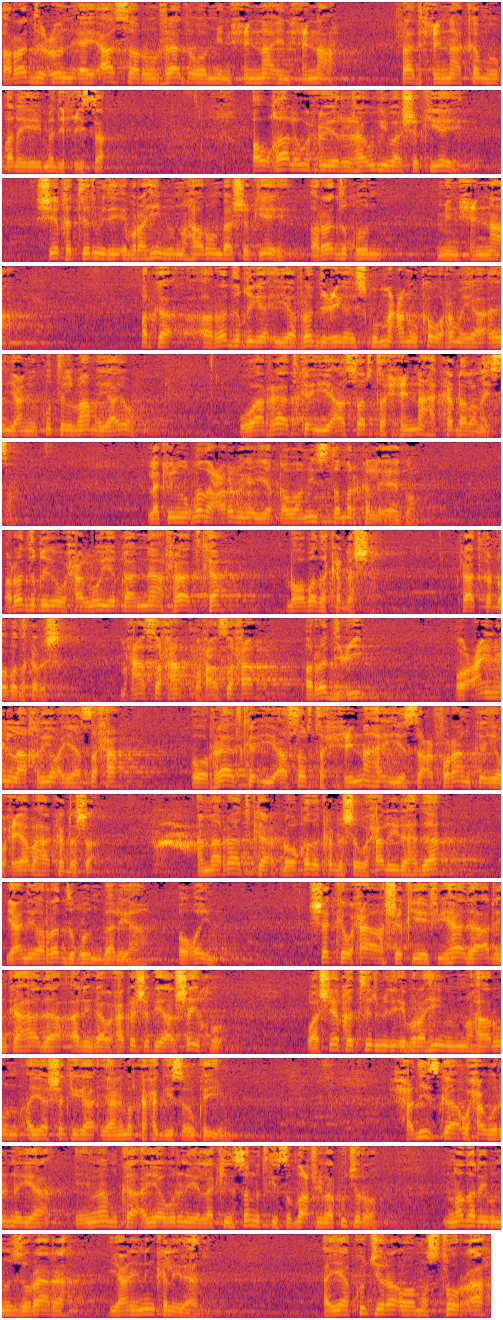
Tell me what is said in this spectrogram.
radcun ay asarun raad oo min xinaa'in xinna ah. Raad xinnaa ka muuqanayay madaxiisa. Ow qaala wuxuu yidhi raawigii baa shakiyey. Sheikha tirmidi ibraahim ibnu haaruun baa shakiyey radqun min xinnaa marka radqiga iyo radciga isku macnuu ka warramayaa yacni ku tilmaamayaayo waa raadka iyo asarta xinnaha ka dhalanaysa. Laakiin luqada carabiga iyo qawaamiista marka la eego radqiga waxaa loo yaqaanaa raadka dhoobada ka dhasha. Raadka dhoobada ka dhasha. Maxaa saxa? Waxaa saxa. Radci oo cayn in la akhriyo ayaa saxa. Oo raadka iyo asarta xinnaha iyo sacfaraanka iyo waxyaabaha ka dhasha. Ama raadka dhooqada ka dhasha waxaa la yidhaahdaa yacni radqun baa layahaa oqayn shaka waxaa shakiyey fii hada arrinka hada arrinkaa waxaa ka shakiyay ashaykhu waa sheekha tirmidi ibraahim ibnu haaruun ayaa shakiga yani marka xaggiisa uu ka yimi xadiiska waxaa warinaya imaamka ayaa warinaya laakiin sanadkiisa dacfi baa ku jiro. Nadar ibnu zuraara yani ninka la ayaa ku jira oo mastuur ah.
